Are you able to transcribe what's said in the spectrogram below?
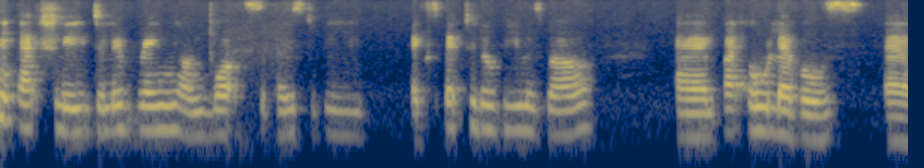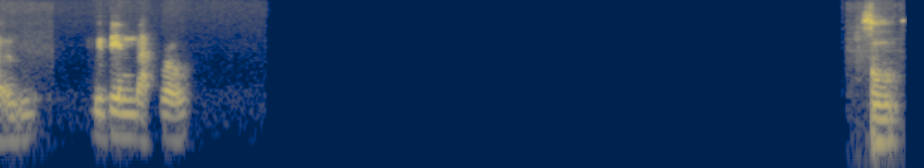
actually delivering on what's supposed to be expected of you as well, um, at all levels um, within that role. So,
